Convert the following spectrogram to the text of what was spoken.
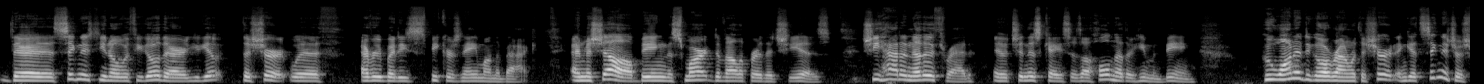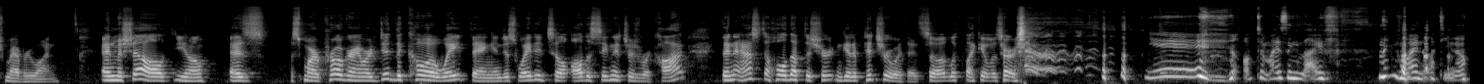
the signature, you know, if you go there, you get the shirt with everybody's speaker's name on the back. And Michelle, being the smart developer that she is, she had another thread, which in this case is a whole nother human being, who wanted to go around with the shirt and get signatures from everyone. And Michelle, you know, as a smart programmer, did the co_await thing and just waited till all the signatures were caught, then asked to hold up the shirt and get a picture with it. So it looked like it was hers. Yay! Optimizing life. Why not, you know?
